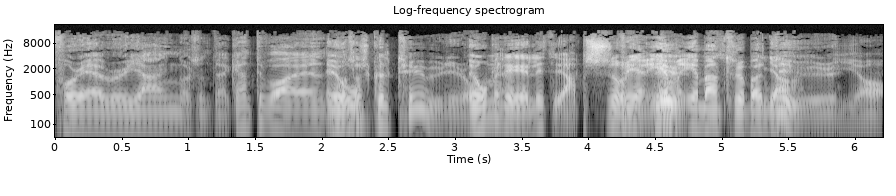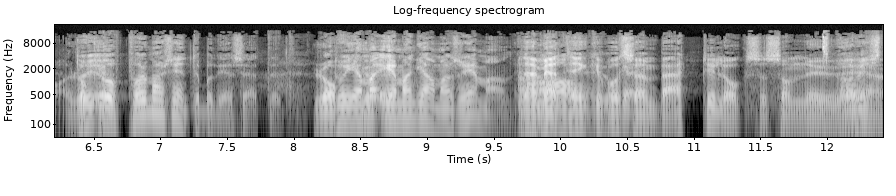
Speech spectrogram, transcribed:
Forever Young och sånt där. Kan inte vara en Jo. någon sorts kultur i rocken? Jo, men det är lite absolut. är, är, är man trubadur, Ja, ja, då uppför man sig inte på det sättet. Rock- Då är man, är man gammal så är man. Nej, men jag Ja, tänker på okej. Sven Bertil också som nu Ja, visst.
